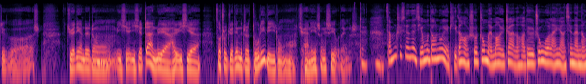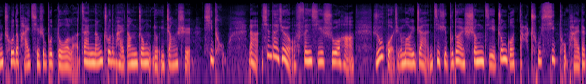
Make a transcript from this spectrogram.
这个。决定这种一些一些战略，还有一些做出决定的这独立的一种权利是是有的，应该是。对，咱们之前在节目当中也提到说，中美贸易战的话，对于中国来讲，现在能出的牌其实不多了。在能出的牌当中，有一张是稀土。那现在就有分析说，哈，如果这个贸易战继续不断升级，中国打出稀土牌的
